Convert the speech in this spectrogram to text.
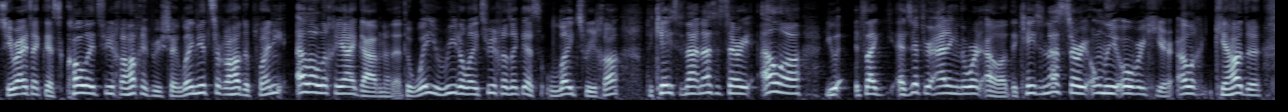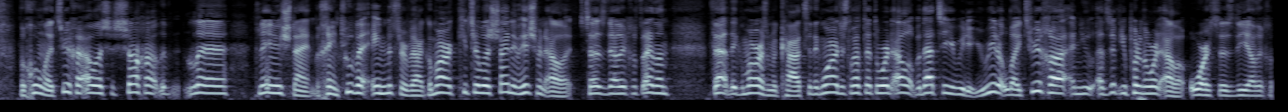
So he writes like this: kol leitzricha hachif rishay lei nitzricha hadeplani ella lechiyai gavna. That the way you read a leitzricha is like this: leitzricha. The case is not necessary. Ella, you it's like like as if you're adding the word ella. The case is necessary only over here. Ella kihada l'chum le'tzricha ella sheshacha le'fnei nishnaim. L'chein tuva ein mitzvah v'hagamar kitzer l'shayim hishman ella. Says the Alichas that the Gemara is makatz. The Gemara just left out the word ella, but that's how you read it. You read it like tzricha and you as if you put in the word ella. Or says the Alichas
